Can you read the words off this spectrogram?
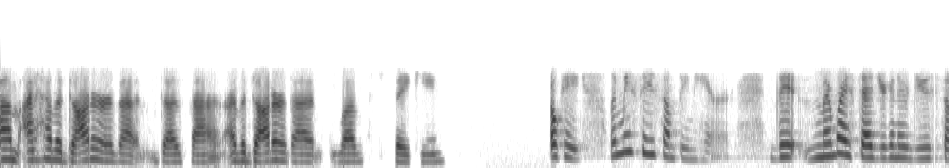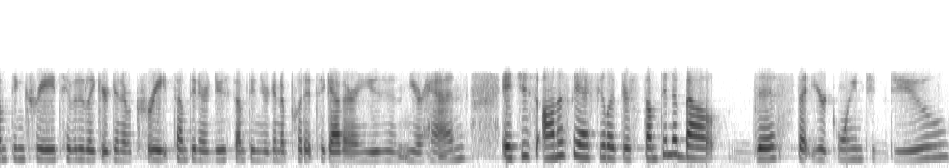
Um, I have a daughter that does that. I have a daughter that loves baking. Okay, let me say something here. The, remember, I said you're going to do something creativity, like you're going to create something or do something. You're going to put it together and use it in your hands. It just honestly, I feel like there's something about this that you're going to do,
